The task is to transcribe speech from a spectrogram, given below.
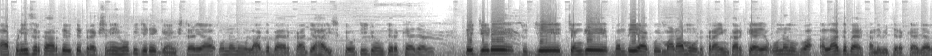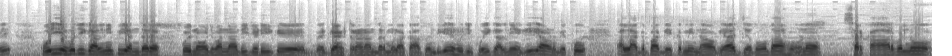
ਆਪਣੀ ਸਰਕਾਰ ਦੇ ਵਿੱਚ ਡਾਇਰੈਕਸ਼ਨ ਇਹੋ ਵੀ ਜਿਹੜੇ ਗੈਂਗਸਟਰ ਆ, ਉਹਨਾਂ ਨੂੰ ਅਲੱਗ ਬੈਰਕਾਂ 'ਚ ਹਾਈ ਸਿਕਿਉਰਿਟੀ ਜ਼ੋਨ 'ਚ ਰੱਖਿਆ ਜਾਵੇ। ਤੇ ਜਿਹੜੇ ਦੂਜੇ ਚੰਗੇ ਬੰਦੇ ਆ, ਕੋਈ ਮਾੜਾ ਮੋਟ ਕ੍ਰਾਈਮ ਕਰਕੇ ਆਏ ਆ, ਉਹਨਾਂ ਨੂੰ ਵ, ਅਲੱਗ ਬੈਰਕਾਂ ਦੇ ਵਿੱਚ ਰੱਖਿਆ ਜਾਵੇ। ਕੋਈ ਇਹੋ ਜੀ ਗੱਲ ਨਹੀਂ ਵੀ ਅੰਦਰ ਕੋਈ ਨੌਜਵਾਨਾਂ ਦੀ ਜਿਹੜੀ ਕਿ ਗੈਂਗਸਟਰਾਂ ਨਾਲ ਅੰਦਰ ਮੁਲਾਕਾਤ ਹੁੰਦੀ ਹੈ, ਇਹੋ ਜੀ ਕੋਈ ਗੱਲ ਨਹੀਂ ਹੈਗੀ। ਆ ਹੁਣ ਵੇਖੋ ਆ ਲਗਭਗ 1 ਮਹੀਨਾ ਹੋ ਗਿਆ, ਜਦੋਂ ਦਾ ਹੁਣ ਸਰਕਾਰ ਵੱਲੋਂ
